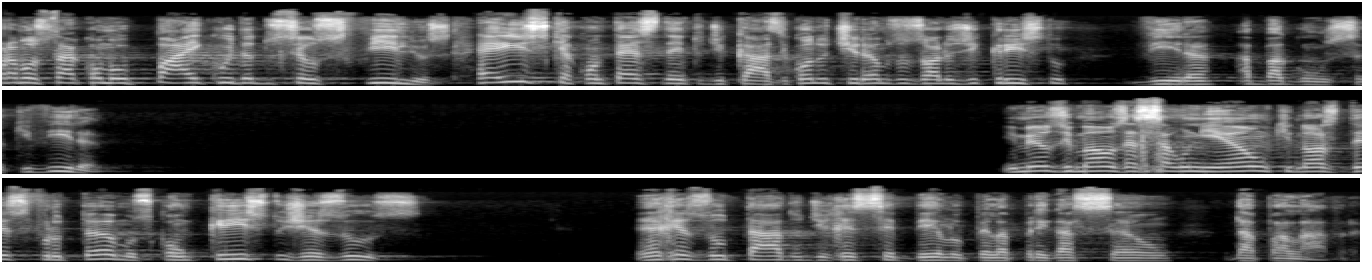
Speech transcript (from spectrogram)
para mostrar como o pai cuida dos seus filhos. É isso que acontece dentro de casa. E quando tiramos os olhos de Cristo, vira a bagunça que vira. E meus irmãos, essa união que nós desfrutamos com Cristo Jesus é resultado de recebê-lo pela pregação da palavra.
